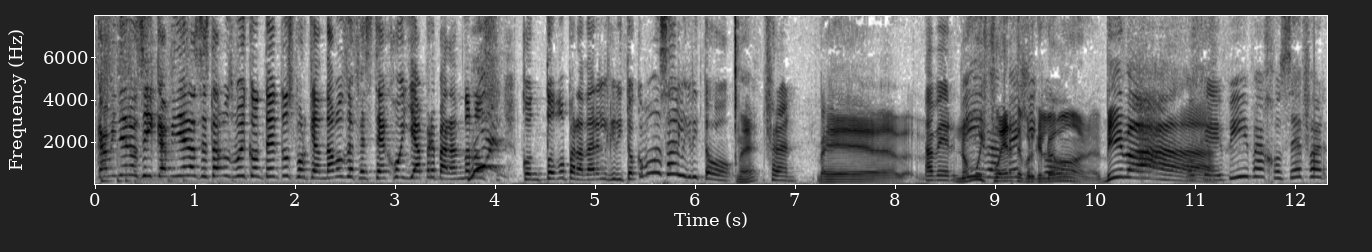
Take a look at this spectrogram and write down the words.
Camineros y camineras, estamos muy contentos porque andamos de festejo y ya preparándonos con todo para dar el grito. ¿Cómo vas a dar el grito, ¿Eh? Fran? Eh, A ver, no muy ¡Viva fuerte, porque luego. ¡Viva! Ok, viva Josefa.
